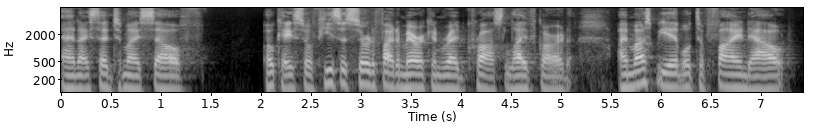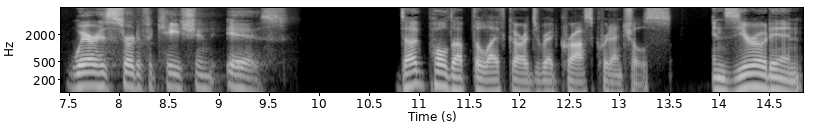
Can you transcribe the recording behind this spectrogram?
and I said to myself, okay, so if he's a certified American Red Cross lifeguard, I must be able to find out where his certification is. Doug pulled up the lifeguard's Red Cross credentials and zeroed in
